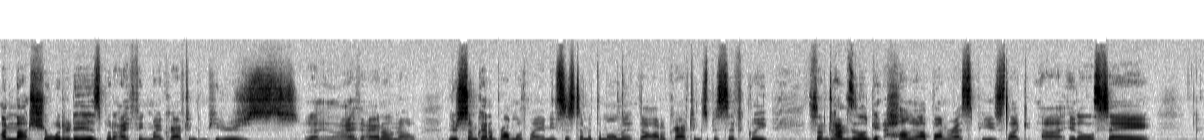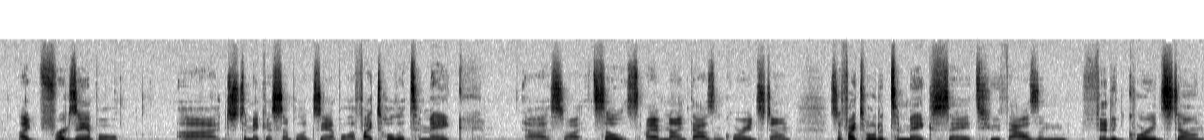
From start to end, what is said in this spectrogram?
I'm not sure what it is, but I think my crafting computers, I, I don't know. There's some kind of problem with my ME system at the moment, the auto crafting specifically. Sometimes it'll get hung up on recipes. Like uh, it'll say, like for example, uh, just to make a simple example, if I told it to make, uh, so I, so I have 9,000 quarried stone. So if I told it to make say 2,000 fitted quarried stone,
